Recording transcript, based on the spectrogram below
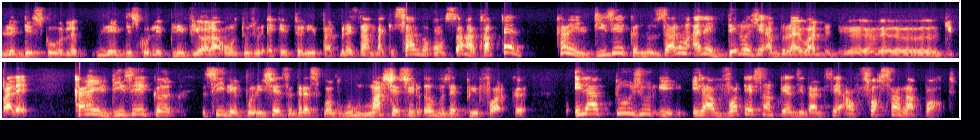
les discours les plus violents ont toujours été tenus par le président Macky Sall. On s'en rappelle quand il disait que nous allons aller déloger Abdoulaye Wade du, euh, palais. Quand il disait que si les policiers se dressent contre vous, marchez sur eux, vous êtes plus fort qu'eux. Il a toujours eu, il a voté sans pièce d'identité en forçant la porte.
